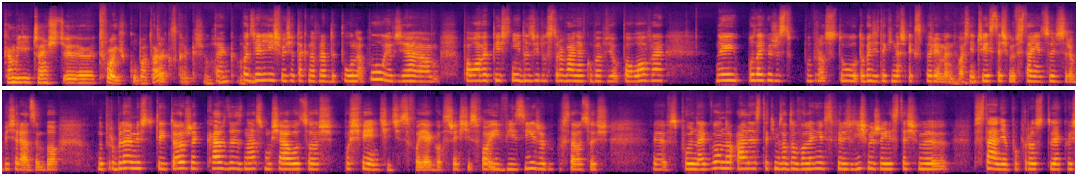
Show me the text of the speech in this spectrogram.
Kamili, część y, twoich, Kuba, tak? Tak. Mhm, Tak, mhm. podzieliliśmy się tak naprawdę pół na pół. Ja wzięłam połowę pieśni do zilustrowania, Kuba wziął połowę. No i uznaliśmy, że po prostu to będzie taki nasz eksperyment, właśnie, czy jesteśmy w stanie coś zrobić razem, bo no problemem jest tutaj to, że każde z nas musiało coś poświęcić swojego, z części swojej wizji, żeby powstało coś y, wspólnego, no ale z takim zadowoleniem stwierdziliśmy, że jesteśmy w stanie po prostu jakoś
